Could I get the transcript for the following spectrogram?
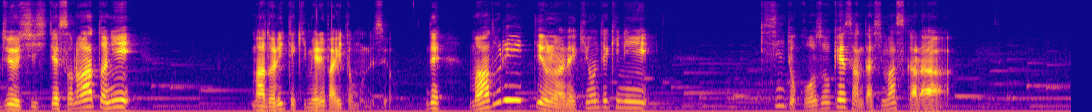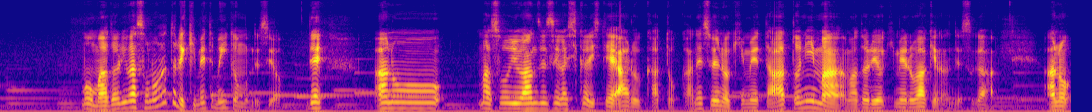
重視してその後に間取りって決めればいいと思うんですよで間取りっていうのはね基本的にきちんと構造計算出しますからもう間取りはその後で決めてもいいと思うんですよ。で、あのー、まあそういう安全性がしっかりしてあるかとかね、そういうのを決めた後に、まあ間取りを決めるわけなんですが、あの、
